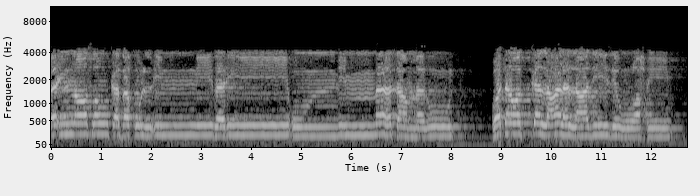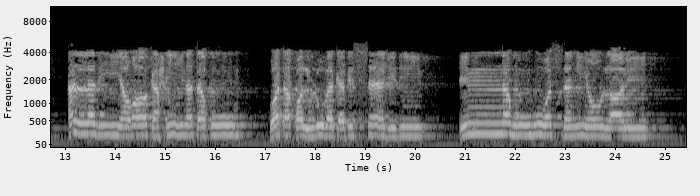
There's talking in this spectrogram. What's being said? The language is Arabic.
فإن عصوك فقل إني بريء مما تعملون وتوكل على العزيز الرحيم الذي يراك حين تقوم وتقلبك في الساجدين إنه هو السميع العليم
